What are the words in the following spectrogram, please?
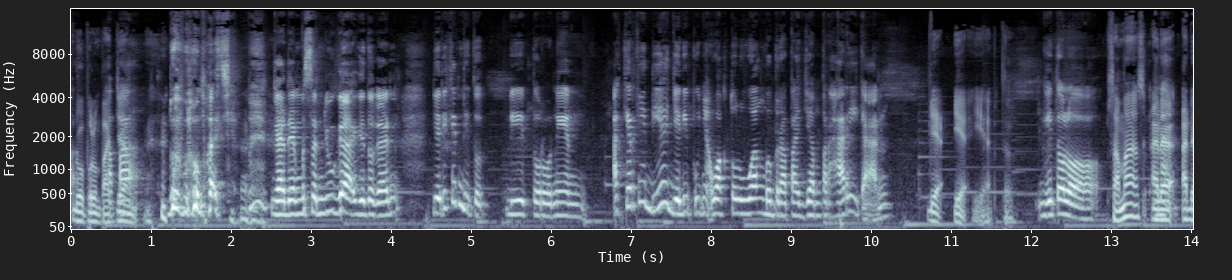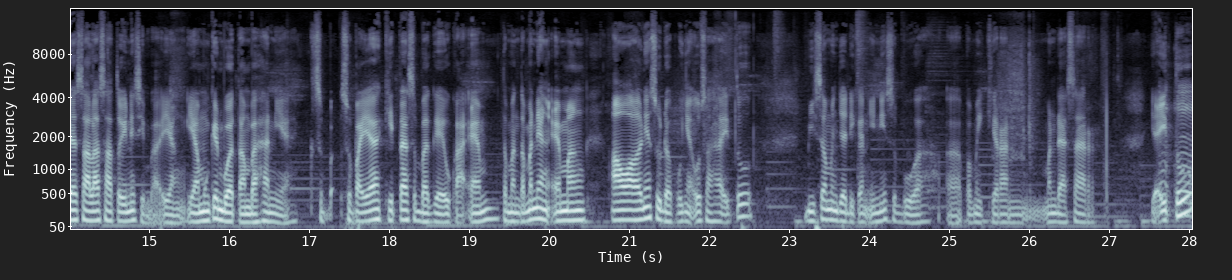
eh, 24 jam. apa 24 jam? Nggak ada yang mesen juga gitu kan. Jadi kan ditu- diturunin. Akhirnya dia jadi punya waktu luang beberapa jam per hari kan? Iya, iya, iya, betul. gitu loh. Sama ada ada salah satu ini sih Mbak yang yang mungkin buat tambahan ya supaya kita sebagai UKM, teman-teman yang emang awalnya sudah punya usaha itu bisa menjadikan ini sebuah eh, pemikiran mendasar yaitu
